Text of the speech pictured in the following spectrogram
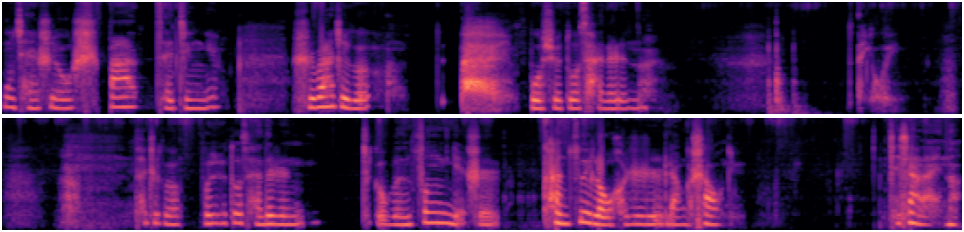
目前是由十八在经营。十八这个，唉，博学多才的人呢，哎呦喂，他这个博学多才的人，个文风也是看醉了我和日日两个少女。接下来呢，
